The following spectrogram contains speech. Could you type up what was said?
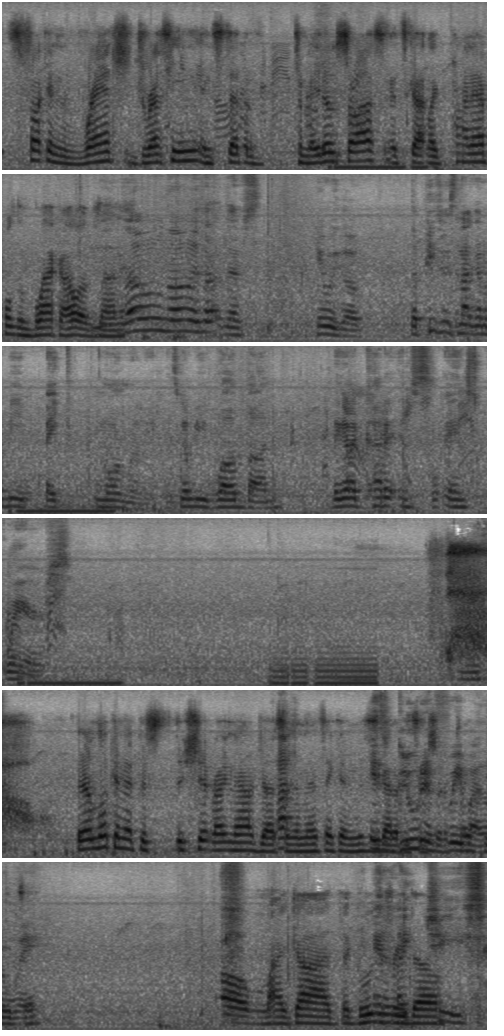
It's fucking ranch dressing instead of tomato sauce. It's got like pineapples and black olives on it. No, no, it's not. That's, here we go. The pizza is not gonna be baked normally. It's gonna be well done. They're gonna cut it in in squares. Wow. They're looking at this this shit right now, Justin, Ah, and they're thinking this has It's got to be gluten free, by the pizza. way, Oh my god, the gluten free like dough, cheese.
